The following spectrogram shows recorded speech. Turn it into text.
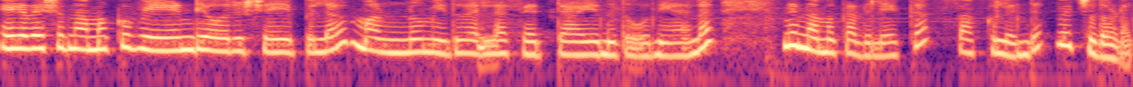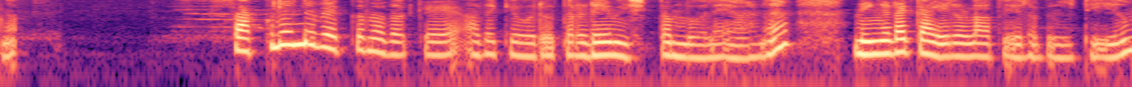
ഏകദേശം നമുക്ക് വേണ്ട ഒരു ഷേപ്പിൽ മണ്ണും ഇതും എല്ലാം സെറ്റായി എന്ന് തോന്നിയാൽ ഇനി നമുക്കതിലേക്ക് സക്കുലന്റ് വെച്ച് തുടങ്ങാം. സക്കുലന്റ് വെക്കുന്നതൊക്കെ അതൊക്കെ ഓരോരുത്തരുടെയും ഇഷ്ടം പോലെയാണ്. നിങ്ങളുടെ കയ്യിലുള്ള അവൈലബിലിറ്റിയും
